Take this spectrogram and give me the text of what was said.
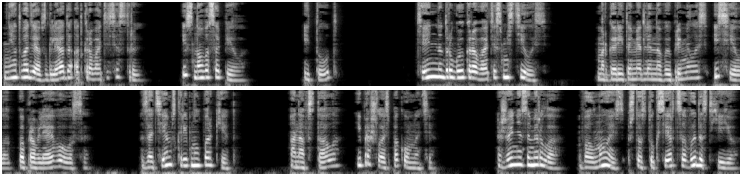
не отводя взгляда от кровати сестры, и снова сопела. И тут тень на другой кровати сместилась. Маргарита медленно выпрямилась и села, поправляя волосы. Затем скрипнул паркет. Она встала и прошлась по комнате. Женя замерла, волнуясь, что стук сердца выдаст ее,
